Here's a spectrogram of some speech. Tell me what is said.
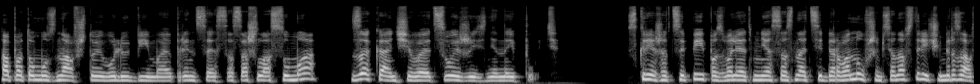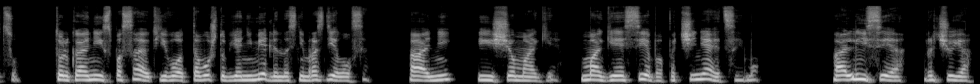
а потом, узнав, что его любимая принцесса сошла с ума, заканчивает свой жизненный путь. Скрежет цепей позволяет мне осознать себя рванувшимся навстречу мерзавцу. Только они спасают его от того, чтобы я немедленно с ним разделался. А они и еще магия. Магия Себа подчиняется ему. «Алисия!» – рычу я.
